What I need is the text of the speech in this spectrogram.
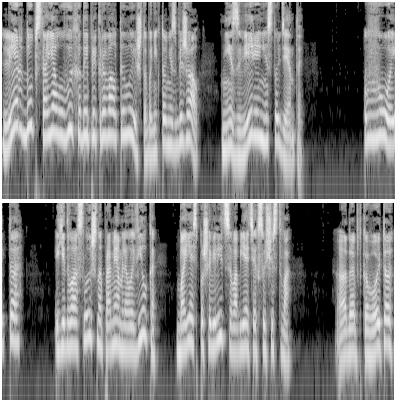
Лер Дуб стоял у выхода и прикрывал тылы, чтобы никто не сбежал, ни звери, ни студенты. «Вой-то!» — едва слышно промямлила вилка, боясь пошевелиться в объятиях существа. «Адепт кого-то?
